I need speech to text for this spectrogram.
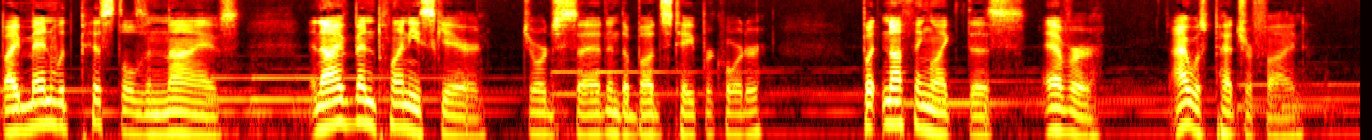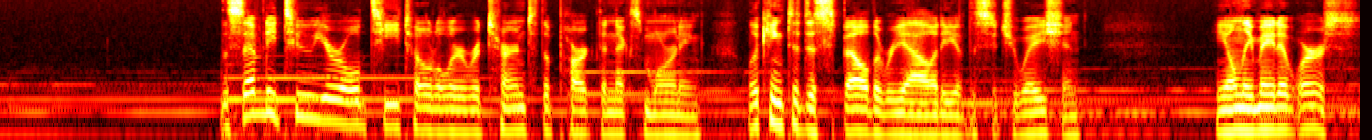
by men with pistols and knives, and I've been plenty scared, George said into Bud's tape recorder. But nothing like this, ever. I was petrified. The 72 year old teetotaler returned to the park the next morning, looking to dispel the reality of the situation. He only made it worse.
